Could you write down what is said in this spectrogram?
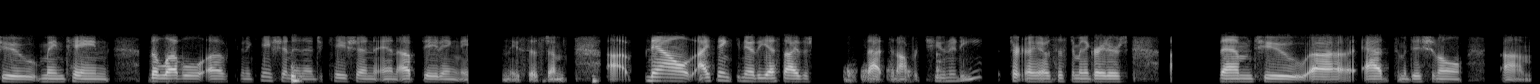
to maintain the level of communication and education and updating these systems. Uh, now, I think you know the SIs are that's an opportunity. Certainly, you know, system integrators, them to uh, add some additional um,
